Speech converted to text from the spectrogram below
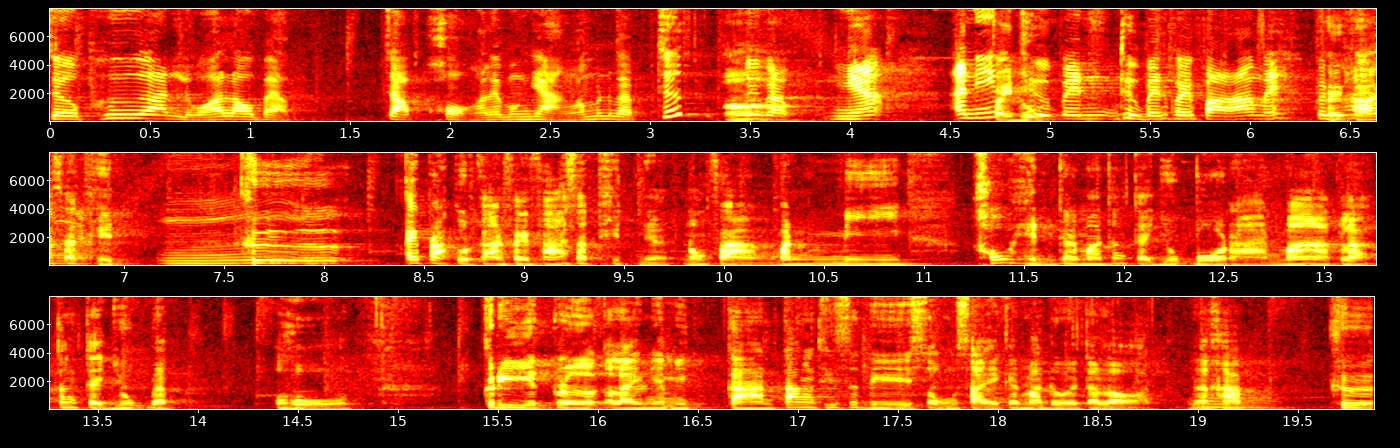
เจอเพื่อนหรือว่าเราแบบจับของอะไรบางอย่างแล้วมันแบบจึ๊ดมีแบบเนี้ย อันนี้ไปดู ถือเป็นถือเป็นไฟฟ้าไหมเป็นไฟฟ้าพลังสถิตคือไอ้ปรากฏการณ์ไฟฟ้าสถิตเนี่ยน้องฟางมันมีเขาเห็นกันมาตั้งแต่ยุคโบราณมากแล้ว ตั้งแต่ยุคแบบโอ้โหกรีเกลิกอะไรเนี่ยมีการตั้งทฤษฎีสงสัยกันมาโดยตลอดนะครับคือ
